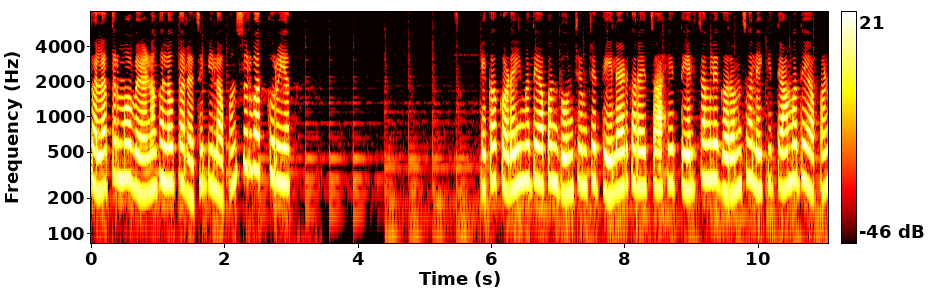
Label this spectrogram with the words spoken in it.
चला तर मग वेळ न घालवता रेसिपीला आपण सुरुवात करूयात. एका कढईमध्ये आपण दोन चमचे तेल ॲड करायचं आहे. तेल चांगले गरम झाले की त्यामध्ये आपण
